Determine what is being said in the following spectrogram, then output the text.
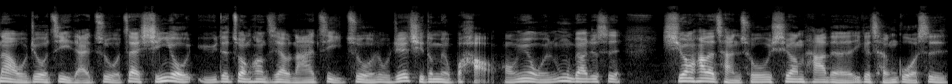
那我就自己来做，在行有余的状况之下，我拿来自己做，我觉得其实都没有不好哦。因为我的目标就是希望它的产出，希望它的一个成果是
